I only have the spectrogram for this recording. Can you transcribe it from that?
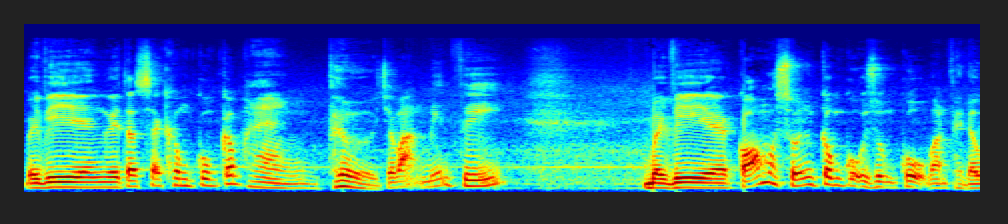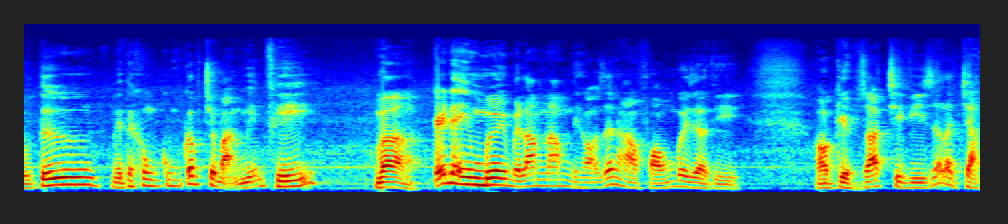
bởi vì người ta sẽ không cung cấp hàng thử cho bạn miễn phí. Bởi vì có một số những công cụ dụng cụ bạn phải đầu tư, người ta không cung cấp cho bạn miễn phí. Vâng cái này 10 15 năm thì họ rất hào phóng. Bây giờ thì họ kiểm soát chi phí rất là chặt.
